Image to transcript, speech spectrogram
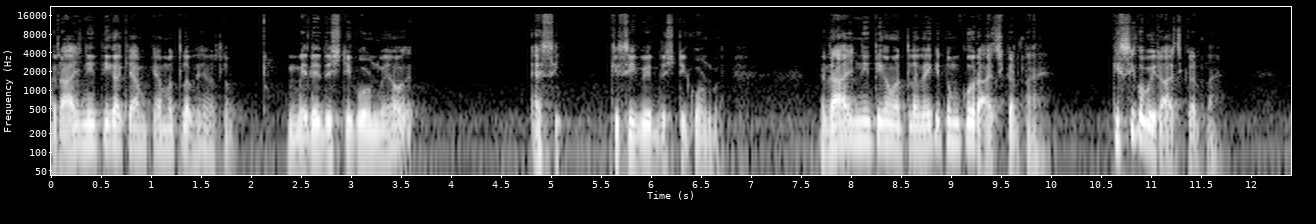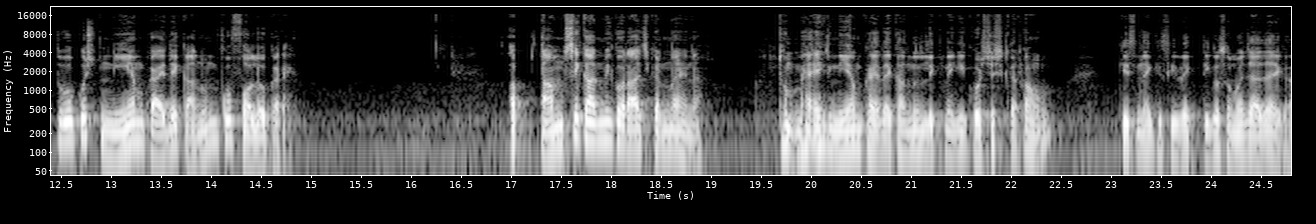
राजनीति का क्या क्या मतलब है? मतलब मेरे दृष्टिकोण में और ऐसी। किसी भी दृष्टिकोण में। राजनीति का मतलब है कि तुमको राज करना है, किसी को भी राज करना है तो वो कुछ नियम, कायदे, कानून को फॉलो करे। अब तामसिक आदमी को राज करना है ना तो मैं एक नियम, कायदे, कानून लिखने की कोशिश कर रहा हूँ, किसी न किसी व्यक्ति को समझ आ जाएगा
